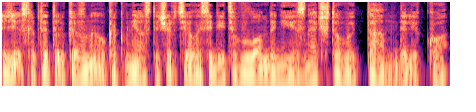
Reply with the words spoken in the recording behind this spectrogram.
«Если б ты только знал, как мне осточертело сидеть в Лондоне и знать, что вы там, далеко.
